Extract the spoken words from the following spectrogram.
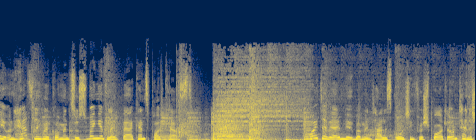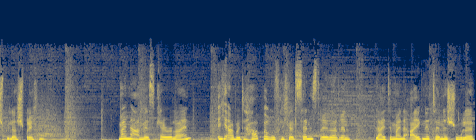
Hi und herzlich willkommen zu Swing It Like Backhands Podcast. Heute werden wir über mentales Coaching für Sportler und Tennisspieler sprechen. Mein Name ist Caroline. Ich arbeite hauptberuflich als Tennistrainerin, leite meine eigene Tennisschule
